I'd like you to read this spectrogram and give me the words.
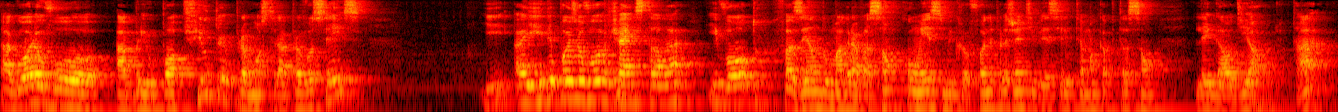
agora eu vou abrir o pop filter para mostrar para vocês. E aí depois eu vou já instalar e volto fazendo uma gravação com esse microfone para a gente ver se ele tem uma captação legal de áudio, tá?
